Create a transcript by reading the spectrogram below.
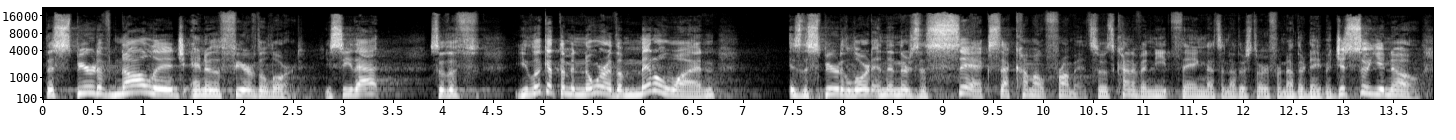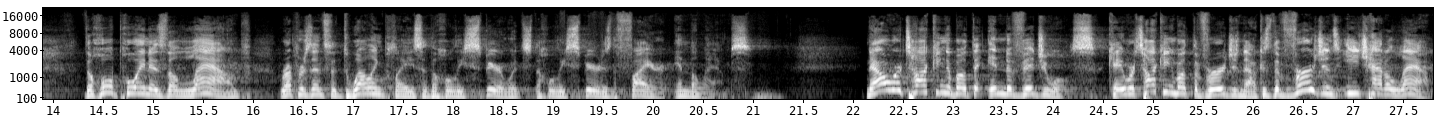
the spirit of knowledge and of the fear of the Lord. You see that? So the, you look at the menorah, the middle one is the spirit of the Lord, and then there's the six that come out from it. So it's kind of a neat thing. That's another story for another day. But just so you know, the whole point is the lamp represents the dwelling place of the Holy Spirit, which the Holy Spirit is the fire in the lamps. Now we're talking about the individuals. Okay, we're talking about the virgins now because the virgins each had a lamp.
